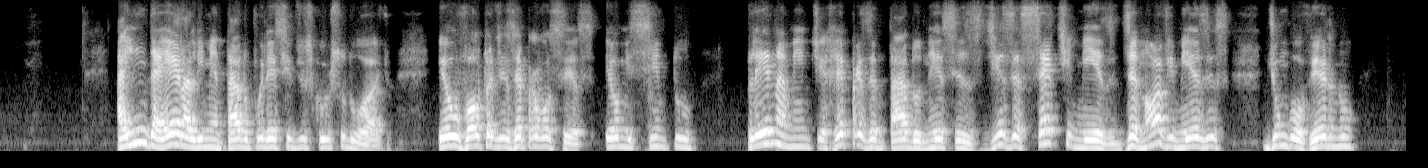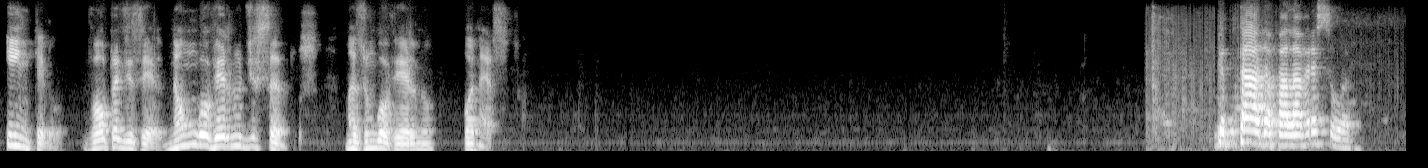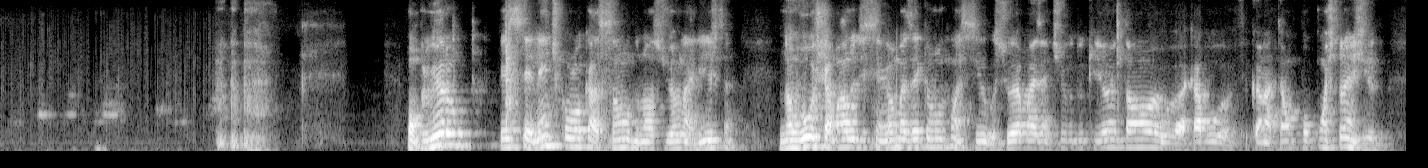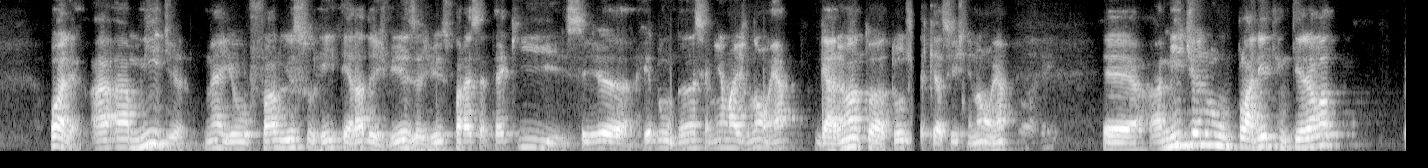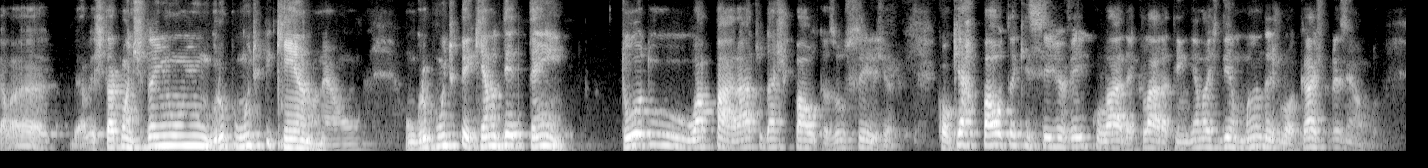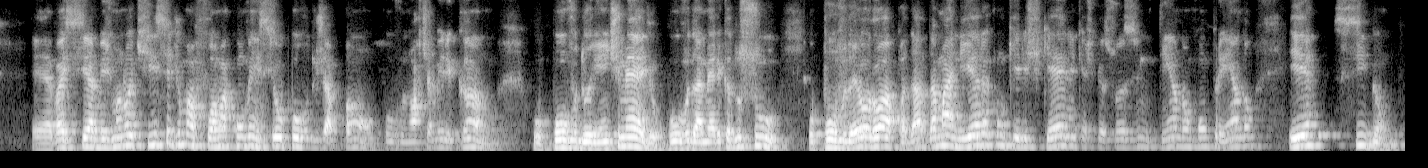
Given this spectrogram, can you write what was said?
ainda era alimentado por esse discurso do ódio. Eu volto a dizer para vocês, eu me sinto plenamente representado nesses 17 meses, 19 meses de um governo íntegro. Volto a dizer, não um governo de santos, mas um governo honesto. Deputado, a palavra é sua. Bom, primeiro, excelente colocação do nosso jornalista. Não vou chamá-lo de senhor, mas é que eu não consigo. O senhor é mais antigo do que eu, então eu acabo ficando até um pouco constrangido. Olha, a, a mídia, né, eu falo isso reiteradas vezes, às vezes parece até que seja redundância minha, mas não é. Garanto a todos que assistem, não é. é a mídia no planeta inteiro, ela, ela, ela está contida em um, em um, grupo muito pequeno, né? Um, um grupo muito pequeno detém todo o aparato das pautas, ou seja, qualquer pauta que seja veiculada, é claro, atendendo às demandas locais, por exemplo, é, vai ser a mesma notícia de uma forma a convencer o povo do Japão, o povo norte-americano, o povo do Oriente Médio, o povo da América do Sul, o povo da Europa, da, da maneira com que eles querem que as pessoas entendam, compreendam e sigam.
